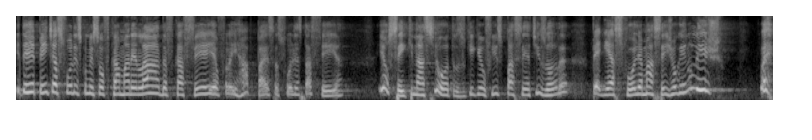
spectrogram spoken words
E de repente as folhas começaram a ficar amareladas, ficar feia. Eu falei, rapaz, essas folhas estão tá feias. E eu sei que nasce outras. O que, que eu fiz? Passei a tesoura, peguei as folhas, amassei e joguei no lixo. Ué,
